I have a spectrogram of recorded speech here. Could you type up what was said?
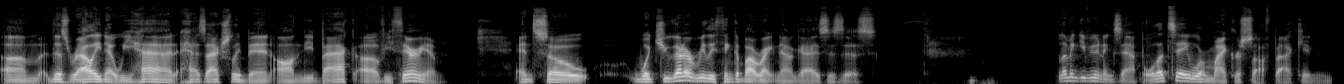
um, this rally that we had has actually been on the back of Ethereum. And so, what you got to really think about right now, guys, is this. Let me give you an example. Let's say we're Microsoft back in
